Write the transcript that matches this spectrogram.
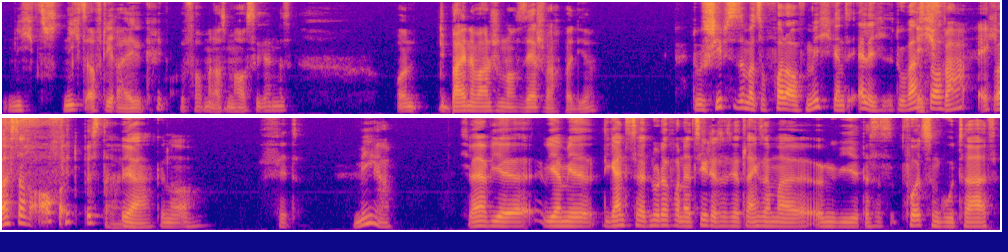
nichts, nichts auf die Reihe gekriegt, bevor man aus dem Haus gegangen ist. Und die Beine waren schon noch sehr schwach bei dir. du schiebst es immer so voll auf mich, ganz ehrlich. Du warst ich doch. war echt du warst doch auch. fit bis dahin. Ja, genau. Fit. Mega. Ich war ja, wie, er- wie er mir die ganze Zeit nur davon erzählt hat, dass jetzt langsam mal irgendwie, dass es Purzen gut tat.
